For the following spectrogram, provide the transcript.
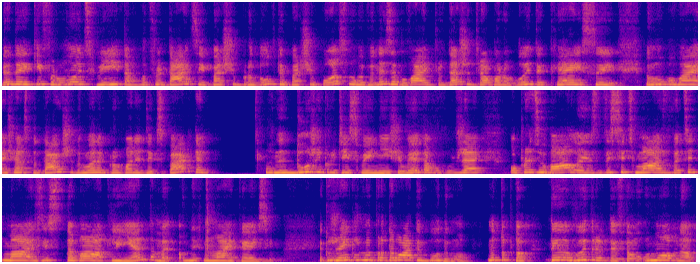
Люди, які формують свої там консультації, перші продукти, перші послуги, вони забувають про те, що треба робити кейси. Тому буває часто так, що до мене приходять експерти. Вони дуже круті в своїй ніші. Вони там вже попрацювали з 10, з 20, зі 100 клієнтами, а в них немає кейсів. Я кажу, як ж ми продавати будемо? Ну тобто, ти витратив там умовно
